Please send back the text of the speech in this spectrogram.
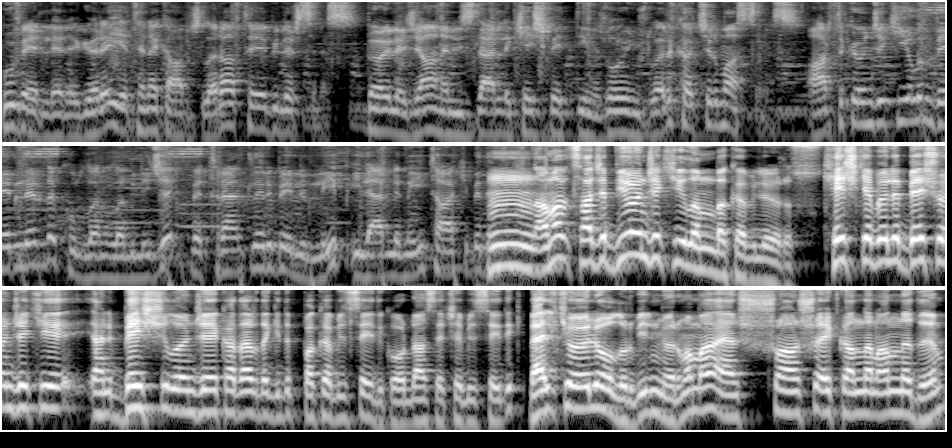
Bu verilere göre yetenek avcıları atayabilirsiniz. Böylece analizlerle keşfettiğiniz oyuncuları kaçırmazsınız. Artık önceki yılın verileri de kullanılabilecek ve trendleri belirleyip ilerlemeyi takip edebilirsiniz. Hmm, ama sadece bir önceki yıla mı bakabiliyoruz? Keşke böyle 5 önceki yani 5 yıl önceye kadar da gidip bakabilseydik. Oradan seçebilseydik. Belki öyle olur bilmiyorum ama yani şu an şu ekrandan anladığım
